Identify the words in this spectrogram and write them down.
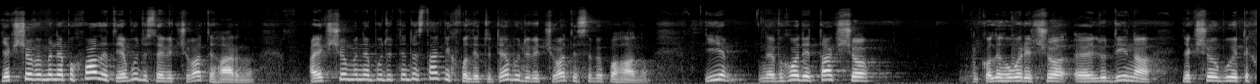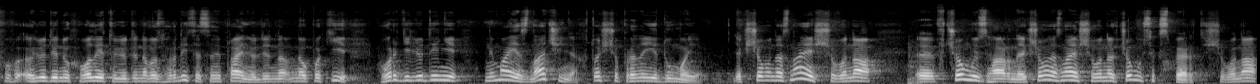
якщо ви мене похвалите, я буду себе відчувати гарно. А якщо мене будуть недостатньо хвалити, то я буду відчувати себе погано. І виходить так, що коли говорять, що людина, якщо ви будете людину хвалити, людина возгордиться, це неправильно. Людина навпаки, в гордій людині немає значення, хто що про неї думає. Якщо вона знає, що вона в чомусь гарна, якщо вона знає, що вона в чомусь експерт, що вона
